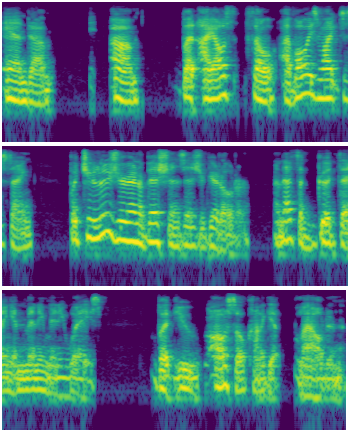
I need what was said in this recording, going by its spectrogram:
And um, um, but I also so I've always liked to sing, but you lose your inhibitions as you get older, and that's a good thing in many many ways. But you also kind of get loud and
